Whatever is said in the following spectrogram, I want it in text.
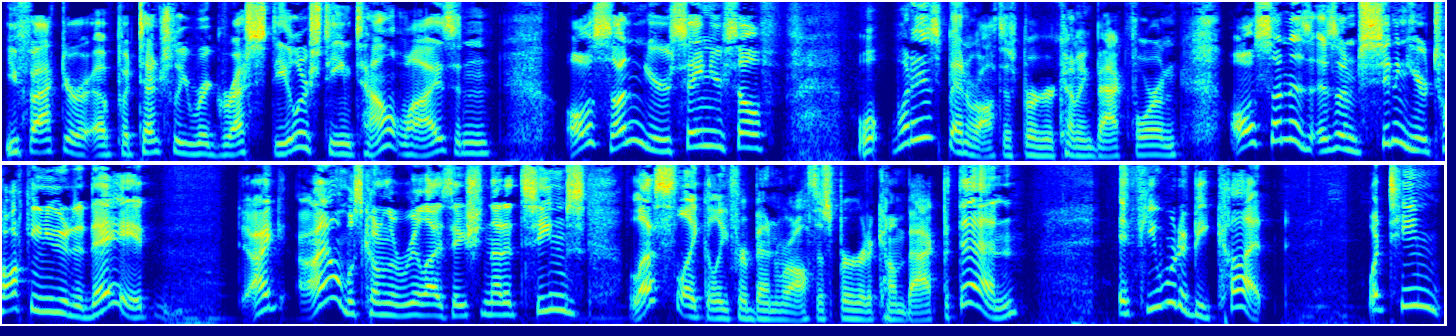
you factor a potentially regressed Steelers team talent wise, and all of a sudden you're saying to yourself, well, what is Ben Roethlisberger coming back for? And all of a sudden, as, as I'm sitting here talking to you today, I I almost come to the realization that it seems less likely for Ben Roethlisberger to come back. But then, if he were to be cut, what team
